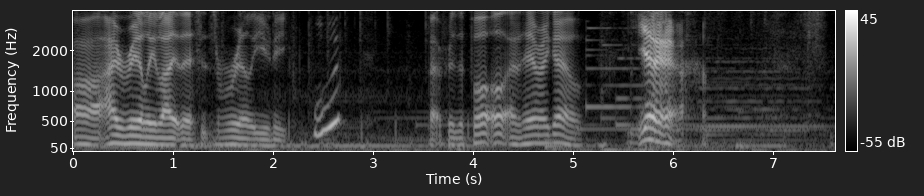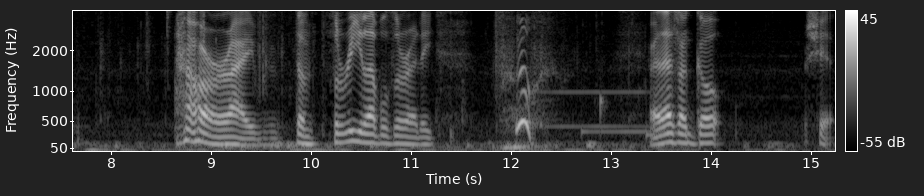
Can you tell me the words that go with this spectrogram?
Oh, I really like this. It's really unique. Whoop. Back through the portal, and here I go. Yeah! Alright, we've done three levels already. Whew. Alright, there's our goal. Shit.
